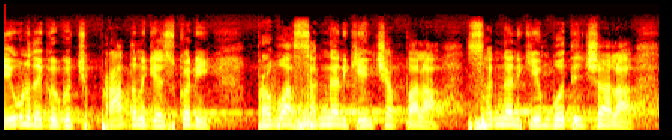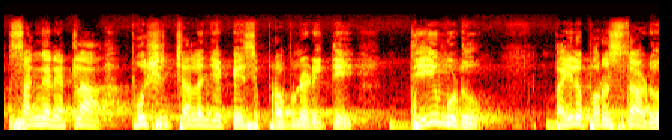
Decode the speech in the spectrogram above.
దేవుని దగ్గరకు వచ్చి ప్రార్థన చేసుకొని ప్రభు ఆ సంఘానికి ఏం చెప్పాలా? సంఘానికి ఏం బోధించాలా? సంఘాన్ని ఎట్లా పోషించాలని చెప్పేసి ప్రభుని అడిగితే దేవుడు బయలుపరుస్తాడు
